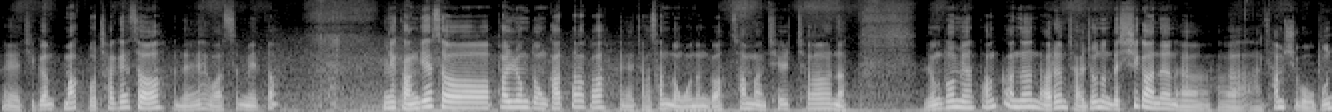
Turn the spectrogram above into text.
네, 지금 막 도착해서 네, 왔습니다. 네, 강계에서 팔룡동 갔다가 네, 자산동 오는 거 37,000원. 이 정도면 단가는 나름 잘 줬는데 시간은 어, 아, 한 35분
